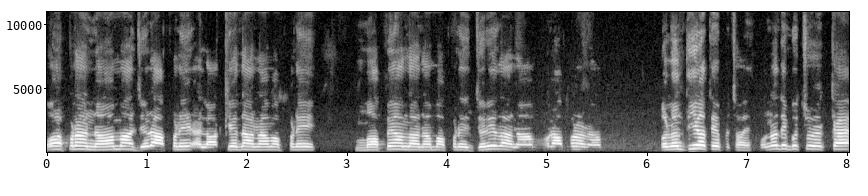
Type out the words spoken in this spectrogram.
ਉਹ ਆਪਣਾ ਨਾਮ ਆ ਜਿਹੜਾ ਆਪਣੇ ਇਲਾਕੇ ਦਾ ਨਾਮ ਆਪਣੇ ਮਾਪਿਆਂ ਦਾ ਨਾਮ ਆਪਣੇ ਜ਼ਿਲ੍ਹੇ ਦਾ ਨਾਮ ਔਰ ਆਪਣਾ ਨਾਮ ਬੁਲੰਦੀਆਂ ਤੇ ਪਹੁੰਚਾਇਆ। ਉਹਨਾਂ ਦੇ ਵਿੱਚੋਂ ਇੱਕ ਹੈ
